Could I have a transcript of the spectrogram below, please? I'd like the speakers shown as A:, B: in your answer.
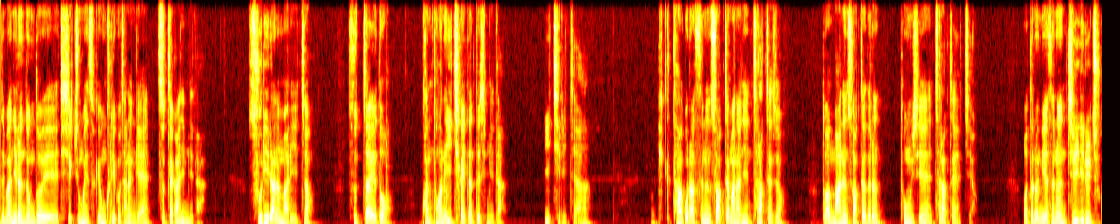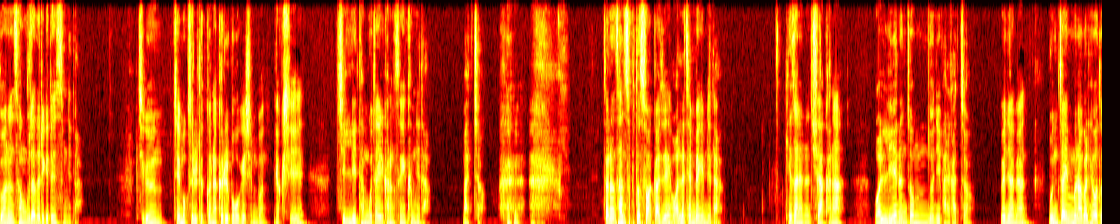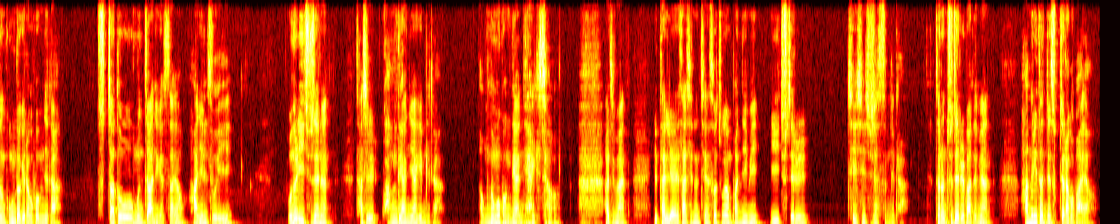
A: 하지만 이런 정도의 지식 주머니 속에 웅크리고 자는 게 숫자가 아닙니다. 술이라는 말이 있죠. 숫자에도 관통하는 이치가 있다는 뜻입니다. 이치리자. 피타고라스는 수학자만 아닌 철학자죠. 또한 많은 수학자들은 동시에 철학자였지요. 어떤 의미에서는 진리를 추구하는 선구자들이기도 했습니다. 지금 제 목소리를 듣거나 글을 보고 계신 분 역시 진리 탐구자일 가능성이 큽니다. 맞죠? 저는 산수부터 수학까지 원래 잼병입니다. 계산에는 취약하나 원리에는 좀 눈이 밝았죠. 왜냐하면 문자 인문학을 해오던 공덕이라고 봅니다. 숫자도 문자 아니겠어요? 한일 두이. 오늘 이 주제는 사실 광대한 이야기입니다. 너무너무 광대한 이야기죠. 하지만 이탈리아에 사시는 제 소중한 번님이 이 주제를 제시해 주셨습니다. 저는 주제를 받으면 하늘이 던진 숙제라고 봐요.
